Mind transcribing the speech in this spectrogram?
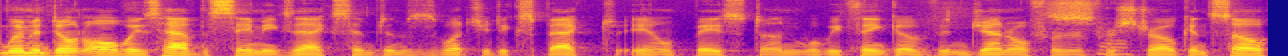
women don't always have the same exact symptoms as what you'd expect. You know, based on what we think of in general for, Sure. for stroke, and so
